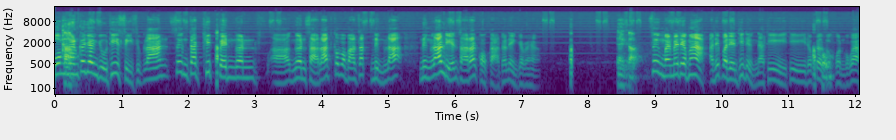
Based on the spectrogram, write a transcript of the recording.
วงเงินก็ยังอยู่ที่ 40 ล้าน ซึ่งถ้าคิดเป็นเงินอ่าเงินสหรัฐก็ประมาณสัก1ละ1ล้านเหรียญสหรัฐกว่าๆนั่นเองใช่ไหมฮะ ใช่ครับ ซึ่งมันไม่ได้มาก อันนี้ประเด็นที่หนึ่งนะที่ที่ดครัรบผมสุพลบอกว่า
